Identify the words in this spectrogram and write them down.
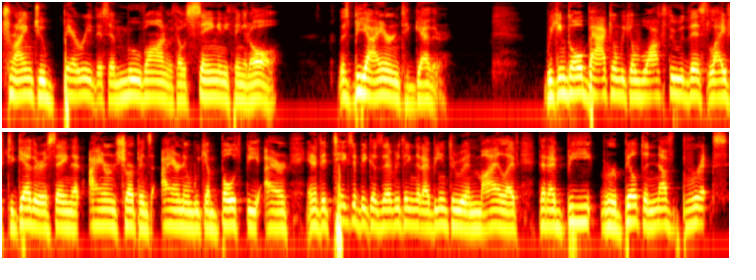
trying to bury this and move on without saying anything at all? Let's be iron together we can go back and we can walk through this life together as saying that iron sharpens iron and we can both be iron. And if it takes it because of everything that I've been through in my life, that I've be or built enough bricks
